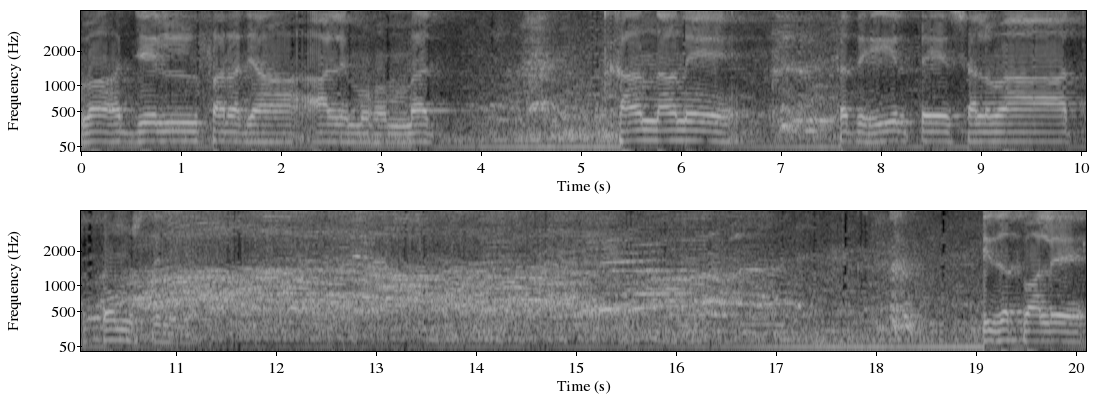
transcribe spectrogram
وعجل فرجا آل محمد۔ خاندان تدہیر تے سلوات خمس دلیہ عزت والے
